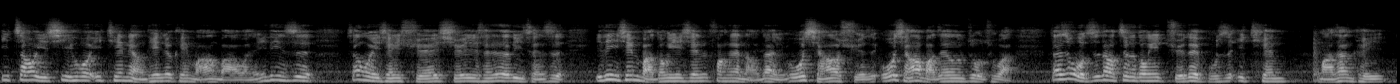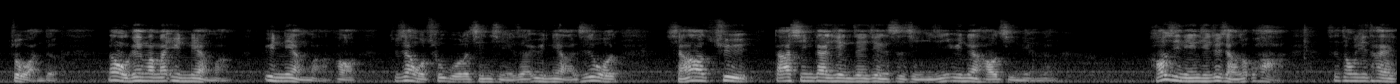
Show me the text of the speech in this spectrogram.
一朝一夕或一天两天就可以马上把它完成，一定是像我以前学学习程式的历程是，一定先把东西先放在脑袋里，我想要学，我想要把这东西做出来，但是我知道这个东西绝对不是一天马上可以做完的，那我可以慢慢酝酿嘛，酝酿嘛，哈，就像我出国的心情也在酝酿，其实我想要去搭新干线这件事情已经酝酿好几年了。好几年前就想说，哇，这东西太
